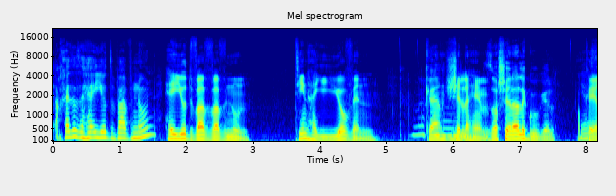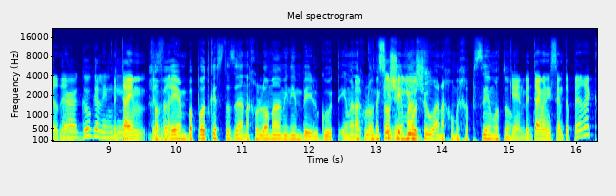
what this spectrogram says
אחרי זה זה ה' י' ו' נ'? ה' י' ו' ו' נ'. טין היובן כן. שלהם. זו שאלה לגוגל. אוקיי, ירדן. בינתיים, חברים, בפודקאסט הזה אנחנו לא מאמינים בעילגות. אם אנחנו לא מכירים. משהו, אנחנו מחפשים אותו. כן, בינתיים אני אסיים את הפרק.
